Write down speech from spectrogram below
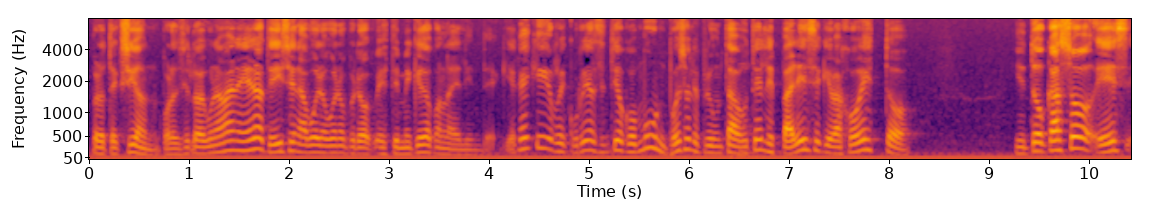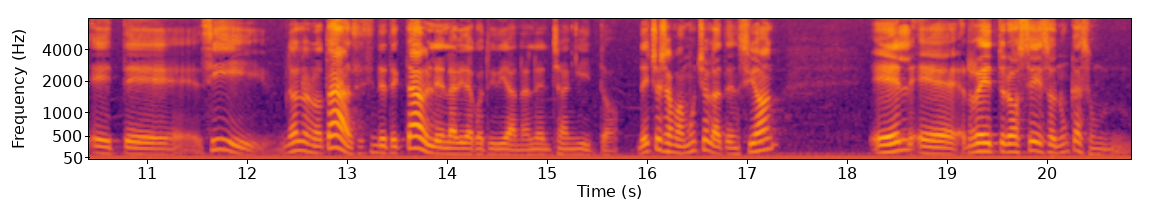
protección, por decirlo de alguna manera, te dicen, ah, bueno, bueno, pero este, me quedo con la del INDEC. Y acá hay que recurrir al sentido común, por eso les preguntaba, ¿a ustedes les parece que bajó esto? Y en todo caso es, este, sí, no lo notás, es indetectable en la vida cotidiana, en el changuito. De hecho llama mucho la atención el eh, retroceso, nunca es un-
